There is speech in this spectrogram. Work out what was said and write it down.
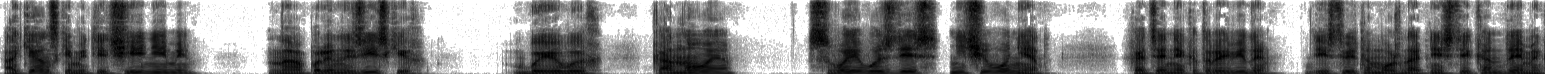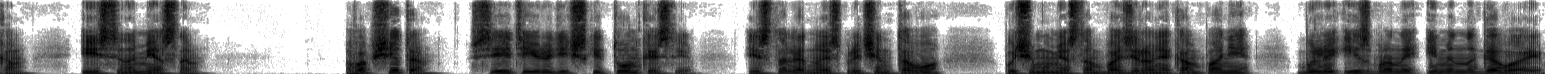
океанскими течениями, на полинезийских боевых каноэ. Своего здесь ничего нет, хотя некоторые виды действительно можно отнести к эндемикам, истинно местным. Вообще-то, все эти юридические тонкости и стали одной из причин того, почему местом базирования компании были избраны именно Гавайи.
